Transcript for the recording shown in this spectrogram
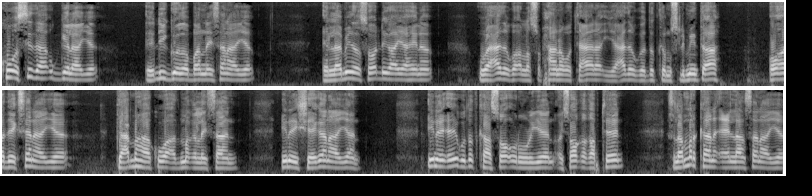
kuwa sidaa u gelaya ee dhiiggooda bannaysanaya ee laamida soo dhigayahayna waa cadowga allah subxaanah wa tacaala iyo cadowga dadka muslimiinta ah oo adeegsanaya gacmaha kuwa aad maqlaysaan inay sheeganayaan inay iyagu dadkaas soo ururiyeen ay soo qaqabteen isla markaana iclaansanaya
